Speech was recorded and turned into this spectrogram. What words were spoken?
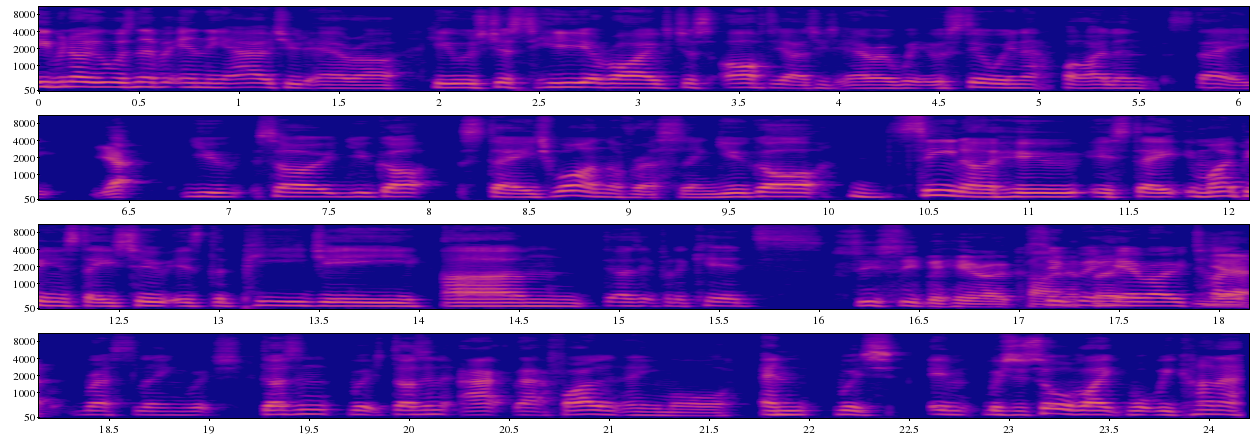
Even though he was never in the Attitude Era, he was just he arrived just after the Attitude Era, where he was still in that violent state Yeah. You so you got stage one of wrestling. You got Cena, who is stage in my opinion, stage two is the PG um does it for the kids Su- superhero kind of superhero type Yeah. wrestling, which doesn't which doesn't act that violent anymore, and which in which is sort of like what we kind of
